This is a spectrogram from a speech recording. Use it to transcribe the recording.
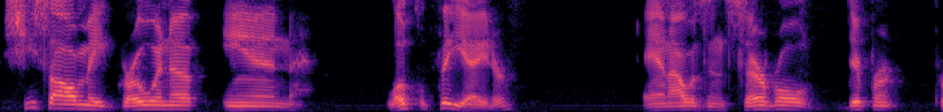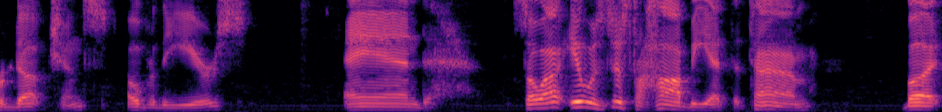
she saw me growing up in local theater, and I was in several different productions over the years, and so I, it was just a hobby at the time. But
